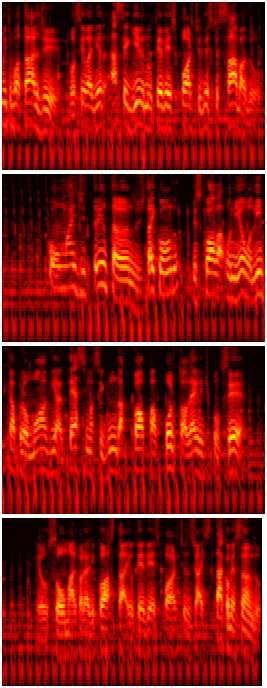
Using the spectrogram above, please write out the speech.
muito boa tarde. Você vai ver a seguir no TV Esporte deste sábado. Com mais de 30 anos de taekwondo, Escola União Olímpica promove a 12ª Copa Porto Alegre de Poncê. Eu sou o Marco Aurélio Costa e o TV Esportes já está começando.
